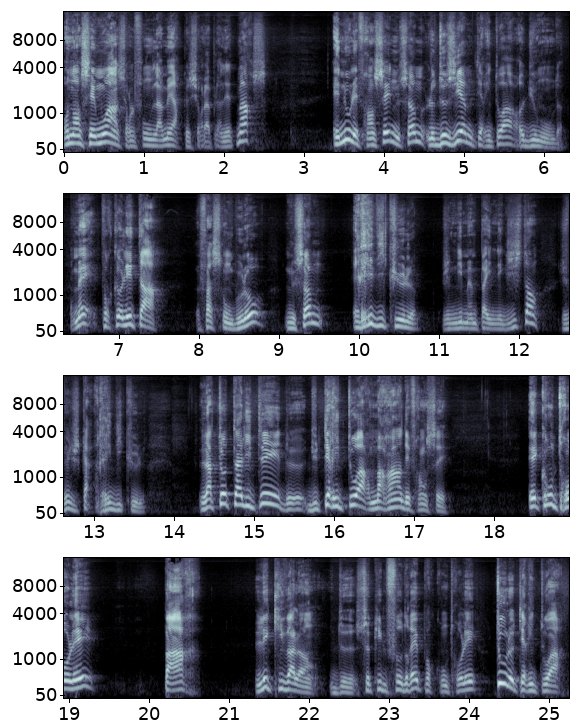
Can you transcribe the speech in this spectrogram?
On en sait moins sur le fond de la mer que sur la planète Mars. Et nous, les Français, nous sommes le deuxième territoire du monde. Mais pour que l'État fasse son boulot, nous sommes ridicules. Je ne dis même pas inexistants, je vais jusqu'à ridicule. La totalité du territoire marin des Français est contrôlée par l'équivalent de ce qu'il faudrait pour contrôler tout le territoire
